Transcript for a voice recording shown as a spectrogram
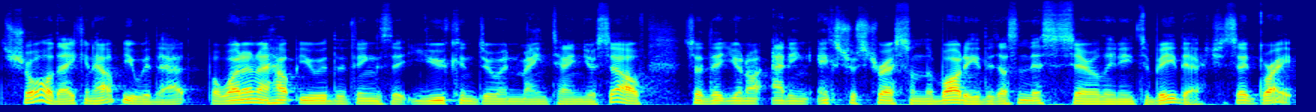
sure, they can help you with that. But why don't I help you with the things that you can do and maintain yourself so that you're not adding extra stress on the body that doesn't necessarily need to be there? She said, Great.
